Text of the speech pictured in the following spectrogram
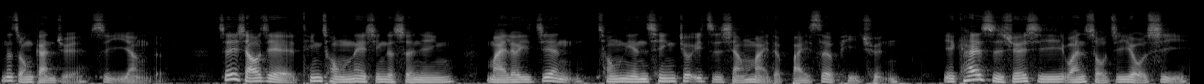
那种感觉是一样的。这些小姐听从内心的声音。买了一件从年轻就一直想买的白色皮裙，也开始学习玩手机游戏、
